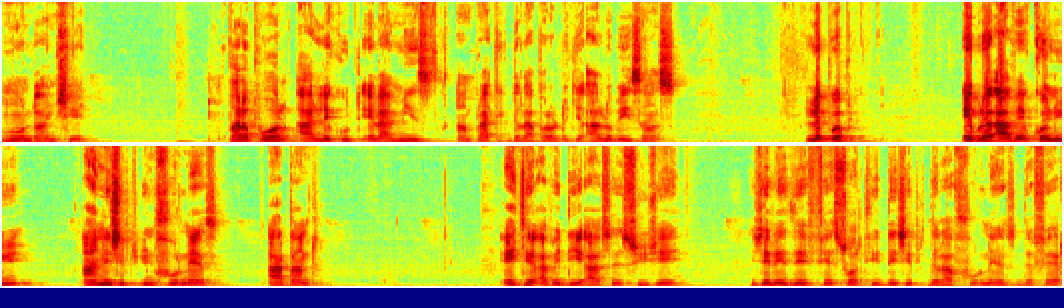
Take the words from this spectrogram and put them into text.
monde entier, par rapport à l'écoute et la mise en pratique de la parole de Dieu, à l'obéissance. Le peuple hébreu avait connu en Égypte une fournaise ardente. Et Dieu avait dit à ce sujet, je les ai fait sortir d'Égypte de la fournaise de fer.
